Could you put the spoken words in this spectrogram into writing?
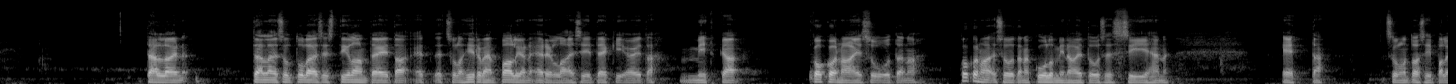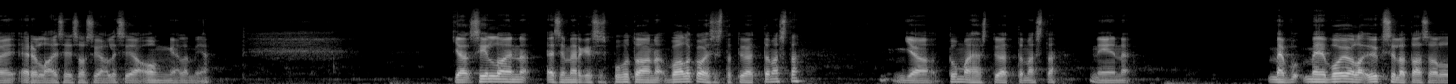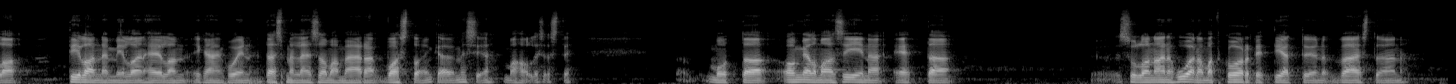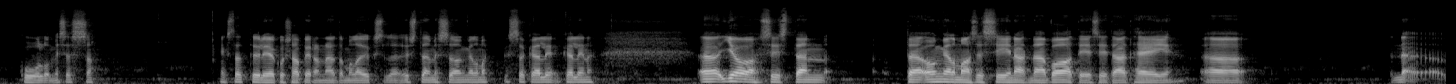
tällöin, tällöin sulla tulee siis tilanteita, että, että sulla on hirveän paljon erilaisia tekijöitä, mitkä kokonaisuutena, kokonaisuutena kulminoituu siis siihen, että sulla on tosi paljon erilaisia sosiaalisia ongelmia. Ja silloin esimerkiksi, jos puhutaan valkoisesta työttömästä ja tummaihoista työttömästä, niin me, me voi olla yksilötasolla tilanne, milloin heillä on ikään kuin täsmälleen sama määrä vastoinkäymisiä mahdollisesti. Mutta ongelma on siinä, että sulla on aina huonommat kortit tiettyyn väestöön kuulumisessa. Eikö tämä tyyli joku Shapiran näytämällä yksilö ystävämissä ongelmassa kälinä? Öö, joo, siis tämän, tämä ongelma on siis siinä, että nämä vaatii sitä, että hei, öö,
